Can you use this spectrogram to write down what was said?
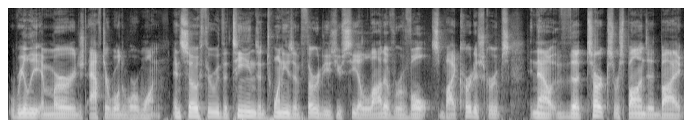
really emerged after World War I. And so through the teens and 20s and 30s, you see a lot of revolts by Kurdish groups. Now, the Turks responded by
